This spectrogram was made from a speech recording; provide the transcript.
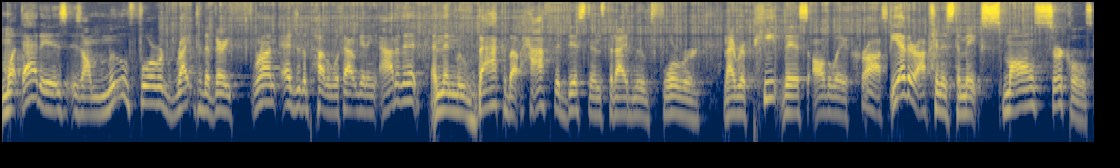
And what that is, is I'll move forward right to the very front edge of the puddle without getting out of it, and then move back about half the distance that I'd moved forward. And I repeat this all the way across. The other option is to make small circles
